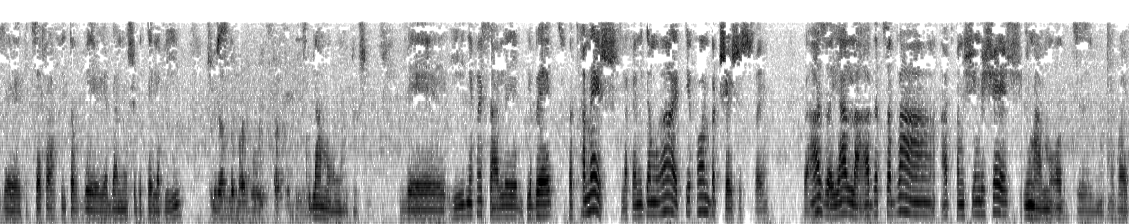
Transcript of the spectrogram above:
זה בית ספר הכי טוב ידענו שבתל אביב. שגם למד בו יצחק רבין. כולם למדו שם. והיא נכנסה לבית בת חמש, לכן היא גמרה את תיכון בת שש עשרה. ואז היה לה עד הצבא, עד חמישים ושש, אימא מאוד אהבה את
